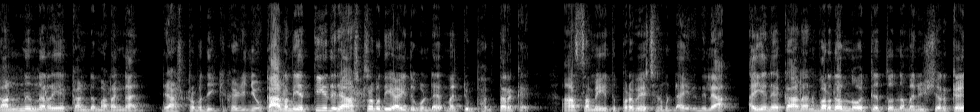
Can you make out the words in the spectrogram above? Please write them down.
കണ്ണു നിറയെ കണ്ട് മടങ്ങാൻ രാഷ്ട്രപതിക്ക് കഴിഞ്ഞു. കാരണം എത്തിയത് രാഷ്ട്രപതി ആയതുകൊണ്ട് മറ്റു ഭക്തർക്ക് ആ സമയത്ത് പ്രവേശനമുണ്ടായിരുന്നില്ല. അയ്യനെ കാണാൻ വ്രതം നോറ്റെത്തുന്ന മനുഷ്യർക്ക്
